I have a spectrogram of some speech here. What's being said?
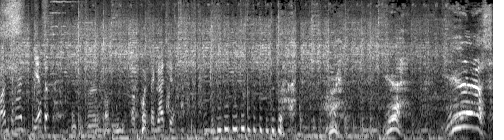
on, come on. Yes. Of course, I got you. Yeah! Yes!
